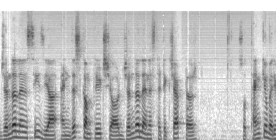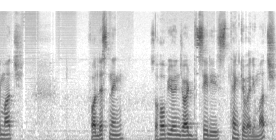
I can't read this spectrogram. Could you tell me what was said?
general anesthesia and this completes your general anesthetic chapter. So thank you very much for listening. So hope you enjoyed the series. Thank you very much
